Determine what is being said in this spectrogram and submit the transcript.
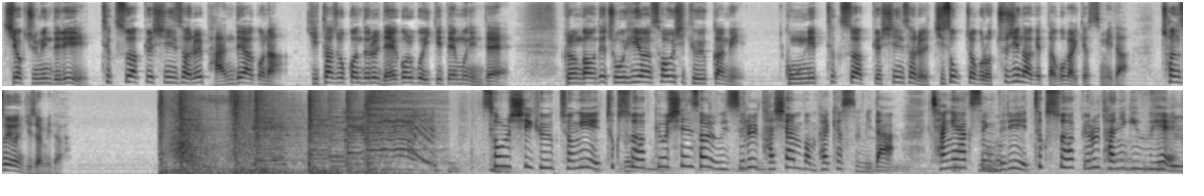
지역 주민들이 특수학교 신설을 반대하거나 기타 조건들을 내걸고 있기 때문인데 그런 가운데 조희연 서울시 교육감이 공립 특수학교 신설을 지속적으로 추진하겠다고 밝혔습니다. 천서연 기자입니다. 서울시 교육청이 특수학교 신설 의지를 다시 한번 밝혔습니다. 장애 학생들이 특수학교를 다니기 위해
